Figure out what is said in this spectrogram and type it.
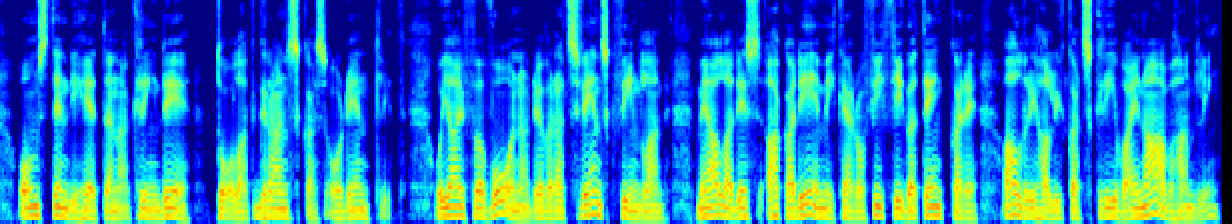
Omständigheterna kring det tål att granskas ordentligt. Och jag är förvånad över att Svenskfinland med alla dess akademiker och fiffiga tänkare aldrig har lyckats skriva en avhandling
